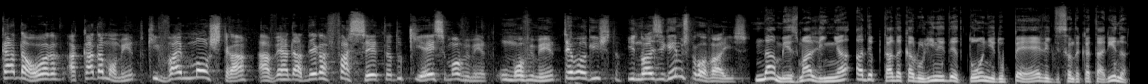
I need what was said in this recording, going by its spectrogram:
cada hora, a cada momento, que vai mostrar a verdadeira faceta do que é esse movimento. Um movimento terrorista. E nós iremos provar isso. Na mesma linha, a deputada Caroline Detone, do PL de Santa Catarina,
